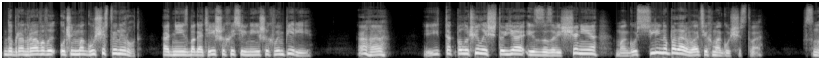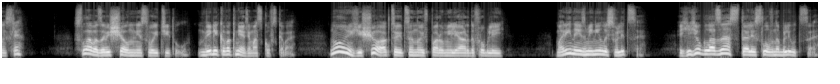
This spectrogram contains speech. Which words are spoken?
Добронравовы — очень могущественный род, одни из богатейших и сильнейших в империи». «Ага. И так получилось, что я из-за завещания могу сильно подорвать их могущество». «В смысле?» Слава завещал мне свой титул, великого князя московского. Ну, еще акции ценой в пару миллиардов рублей. Марина изменилась в лице. Ее глаза стали словно блюдца.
